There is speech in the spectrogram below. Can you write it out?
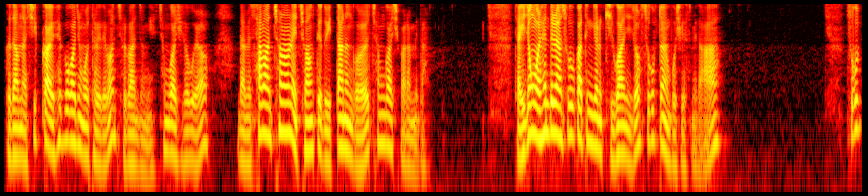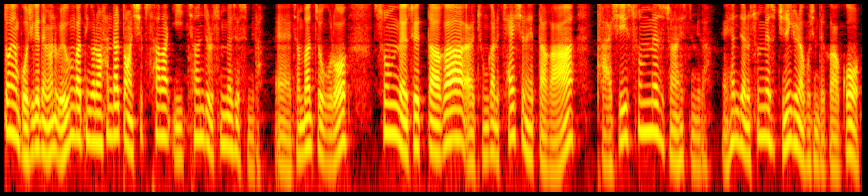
그 다음날 시가에 회복하지 못하게 되면 절반 정리 참고하시고요. 그 다음에 41,000원의 저항대도 있다는 걸 참고하시기 바랍니다. 자, 이 종목 핸들란 수급 같은 경우는 기관이죠. 수급 동향 보시겠습니다. 수급 동향 보시게 되면 외국인 같은 경우는 한 달 동안 14만 2천 주를 순매수했습니다. 예, 전반적으로 순매수했다가 중간에 차익실현 했다가 다시 순매수 전환했습니다. 예, 현재는 순매수 진행 중이라고 보시면 될 것 같고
